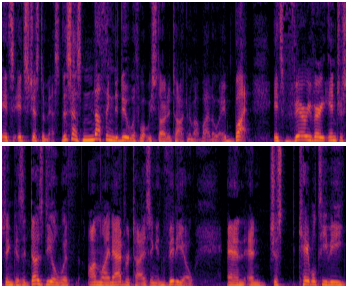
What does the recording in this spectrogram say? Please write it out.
it's it's just a mess. This has nothing to do with what we started talking about, by the way, but it's very very interesting because it does deal with online advertising and video, and and just cable TV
